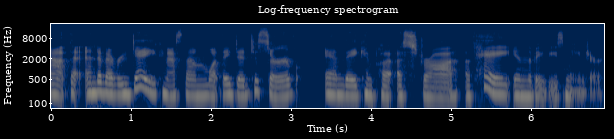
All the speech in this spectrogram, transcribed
at the end of every day, you can ask them what they did to serve and they can put a straw of hay in the baby's manger,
